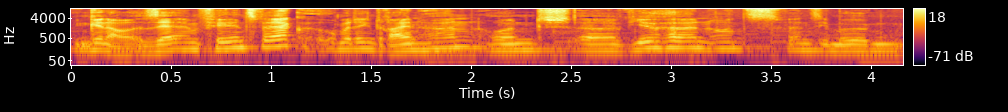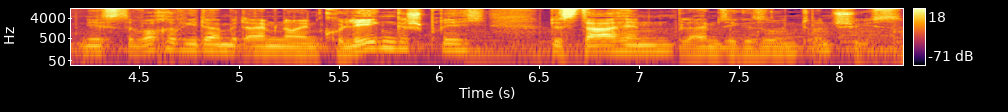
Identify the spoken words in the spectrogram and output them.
Genau, sehr empfehlenswert, unbedingt reinhören. Und äh, wir hören uns, wenn Sie mögen, nächste Woche wieder mit einem neuen Kollegengespräch. Bis dahin bleiben Sie gesund und tschüss.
